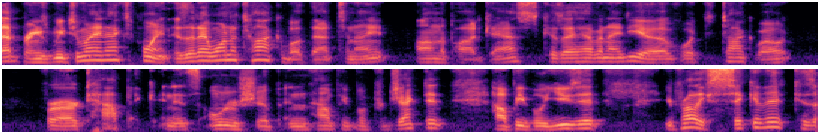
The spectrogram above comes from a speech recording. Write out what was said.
that brings me to my next point is that I want to talk about that tonight on the podcast because I have an idea of what to talk about for our topic and its ownership and how people project it, how people use it. You're probably sick of it because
